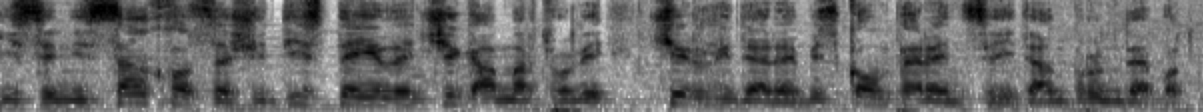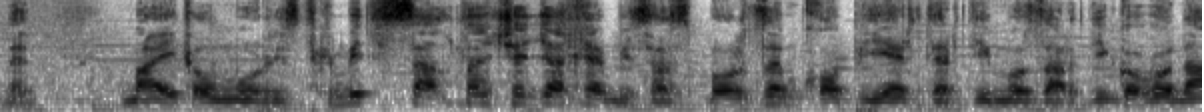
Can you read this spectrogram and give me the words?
ისინი სან-ხოსეში დისდეილენდში გამართული ჩირლიდერების კონფერენციიდან ბრუნდებოდნენ. მაიკლ მურის თქმით, სახლთან შეჯახებისას ბორცზე მყოფი ერთ-ერთი მოზარდი გოგონა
